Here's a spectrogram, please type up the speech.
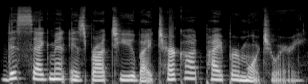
This segment is brought to you by Turcotte Piper Mortuary.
